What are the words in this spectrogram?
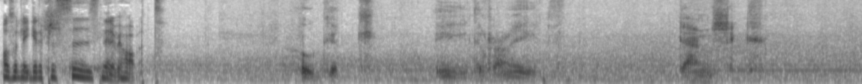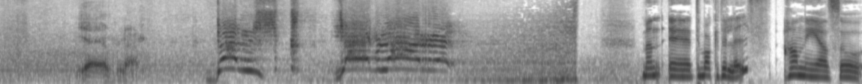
och så ligger det precis nere vid havet. Hugget i granit. Dansk. Jävlar. Dansk jävlar! Men eh, tillbaka till Leif. Han är alltså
